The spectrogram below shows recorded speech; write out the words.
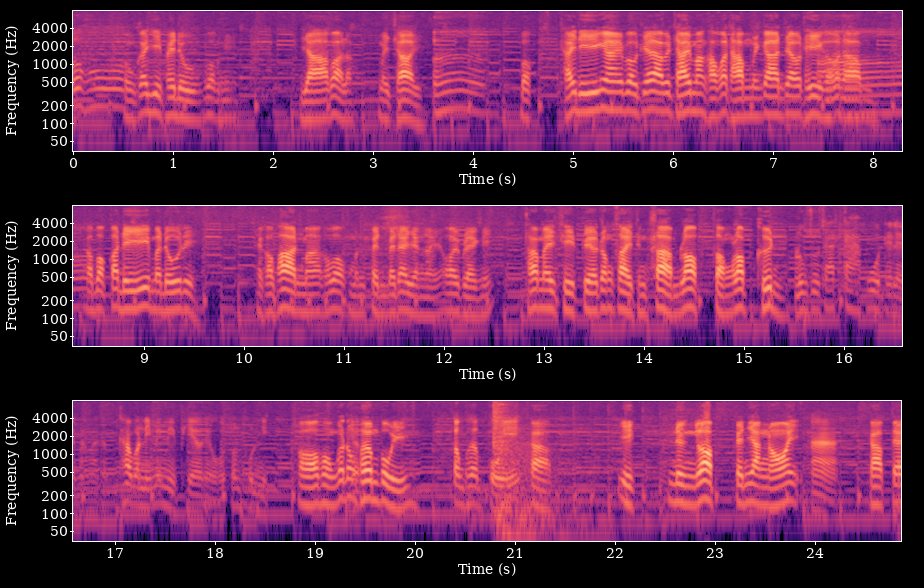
โอ้โหผมก็หยิบให้ดูพวกนี้ ยาป่ะล่ะไม่ใช่เออบอกใช้ดีไง บอกจะเอาไปใช้มั่งเขาก็ทำเหมือนกันเจ้าหน้าที่เขาก็ทำเขาบอกก็ดีมาดูดิแต่เขาผ่านมาเขาบอกมันเป็นไปได้ยังไง อ้อยแปลงนี้ ถ้าไม่ฉีดเปลียวต้องใส่ถึงสามรอบสองรอบขึ้น ลุงชูชาติกล้าพูดได้เลยไหมว่าถ้าวันนี้ไม่มีเพียวเนี่ยโอ้โหต้นทุนอีก อ๋อผมก็ต้องเพิ่มปุ๋ยต้องเพิ่มปุ๋ยครับ อีกหนึ่งรอบเป็นอย่างน้อยอ่าครับ แต่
